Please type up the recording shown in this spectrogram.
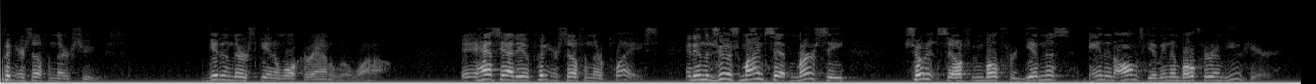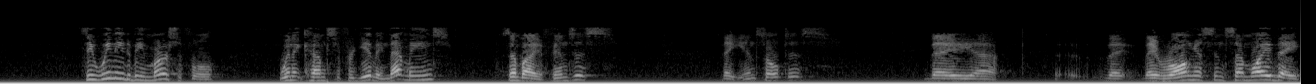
putting yourself in their shoes. Get in their skin and walk around a little while. It has the idea of putting yourself in their place. And in the Jewish mindset, mercy showed itself in both forgiveness and in almsgiving, and both are in view here. See, we need to be merciful when it comes to forgiving. That means somebody offends us, they insult us, they uh, they they wrong us in some way, they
